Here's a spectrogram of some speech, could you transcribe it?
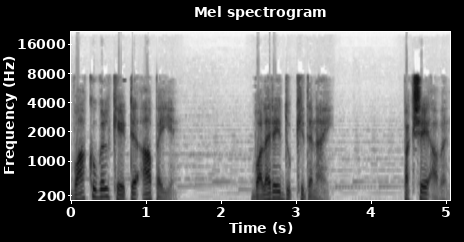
വാക്കുകൾ കേട്ട് ആ പയ്യൻ വളരെ ദുഃഖിതനായി. പക്ഷേ അവൻ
